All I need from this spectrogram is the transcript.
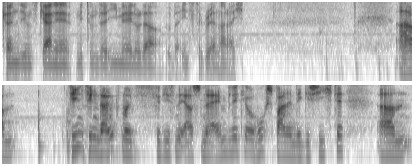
können Sie uns gerne mit unserer E-Mail oder über Instagram erreichen. Ähm, vielen, vielen Dank mal für diesen ersten Einblick, hochspannende Geschichte. Ähm,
